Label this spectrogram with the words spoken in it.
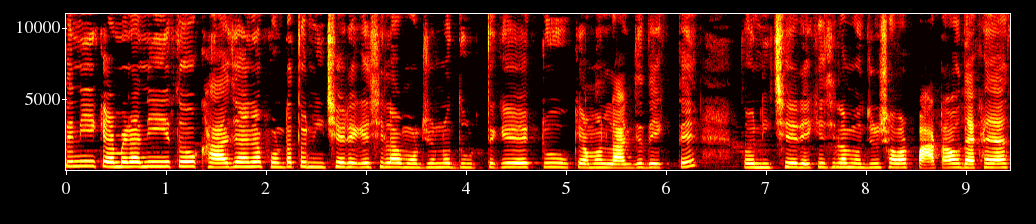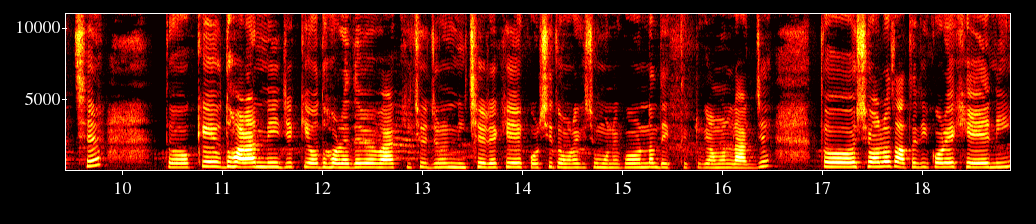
হাতে নিয়ে ক্যামেরা নিয়ে তো খাওয়া যায় না, ফোনটা তো নিচে রেখেছিলাম, ওর জন্য দূর থেকে একটু কেমন লাগছে দেখতে। তো নিচে রেখেছিলাম, ওর জন্য সবার পাটাও দেখা যাচ্ছে। তো কেউ ধরার নেই যে কেউ ধরে দেবে বা কিছুর জন্য নিচে রেখে করছি, তোমরা কিছু মনে করো না, দেখতে একটু কেমন লাগছে। তো চলো তাড়াতাড়ি করে খেয়ে নিই,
